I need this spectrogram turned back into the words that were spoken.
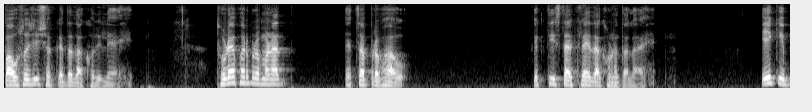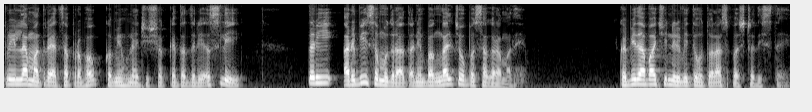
पावसाची शक्यता दाखवलेली आहे. थोड्याफार प्रमाणात याचा प्रभाव एकतीस तारखेलाही दाखवण्यात आला आहे. एक एप्रिलला मात्र याचा प्रभाव कमी होण्याची शक्यता जरी असली तरी अरबी समुद्रात आणि बंगालच्या उपसागरामध्ये कमी दाबाची निर्मिती होताना स्पष्ट दिसते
